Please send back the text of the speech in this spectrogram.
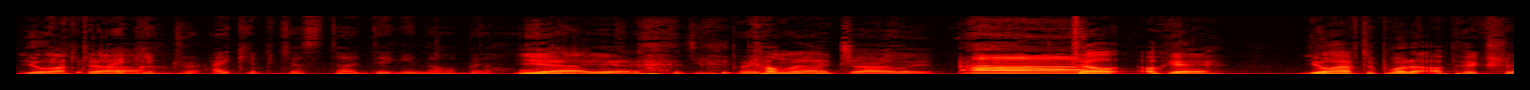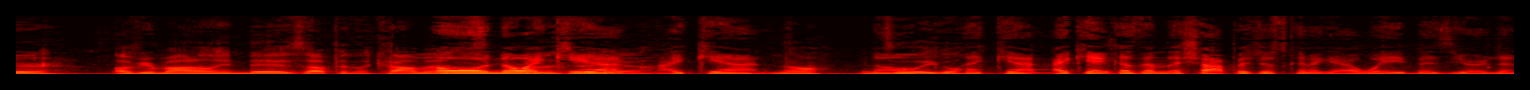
You'll I have keep, to. I keep, dr- I keep just uh, digging the whole bit. hole yeah, yeah. deeper, Coming deeper. at Charlie. Uh, Tell. Okay. You'll have to put a, a picture of your modeling days up in the comments. Oh no, I can't. video. I can't. No, No, it's illegal. I can't. I can't because then the shop is just gonna get way busier than.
